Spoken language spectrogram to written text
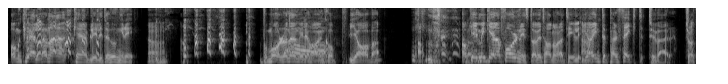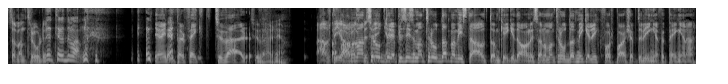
om kvällarna kan jag bli lite hungrig. Ja. På morgonen vill jag ha en kopp Java. Ja. Okej, Michaela Fornis då, vi tar några till. Jag är inte perfekt, tyvärr. Trots att man tror det det. trodde man. Jag är inte perfekt, tyvärr. Tyvärr, ja. Alltid gör Ja, man man trodde det, precis som man trodde att man visste allt om Kikki Danielsson och man trodde att Mikael Rickfors bara köpte vingar för pengarna.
